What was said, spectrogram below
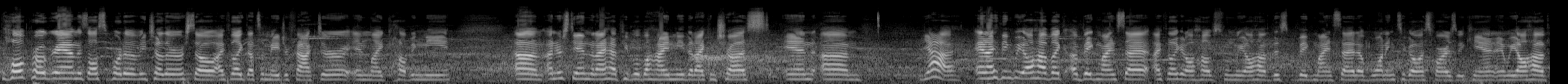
the whole program is all supportive of each other. So I feel like that's a major factor in like helping me um, understand that I have people behind me that I can trust. And um, yeah, and I think we all have like a big mindset. I feel like it all helps when we all have this big mindset of wanting to go as far as we can, and we all have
